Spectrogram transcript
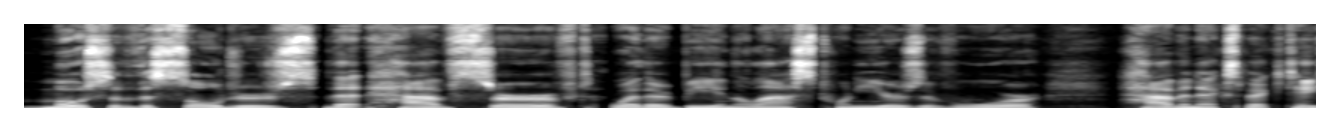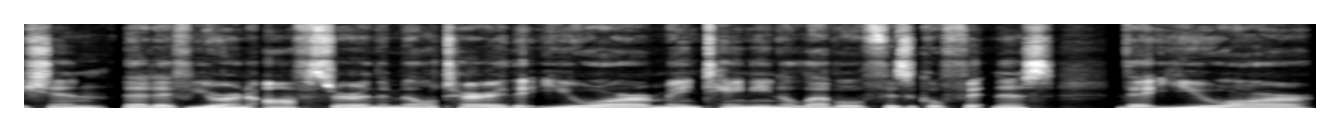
most of the soldiers that have served, whether it be in the last 20 years of war, have an expectation that if you're an officer in the military that you are maintaining a level of physical fitness that you are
